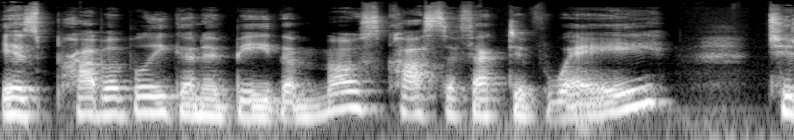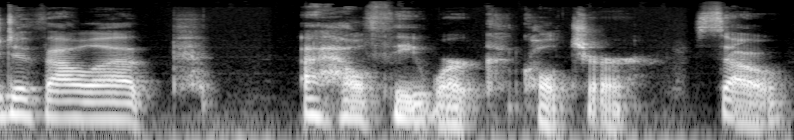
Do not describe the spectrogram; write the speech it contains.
is probably going to be the most cost effective way to develop a healthy work culture. So,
